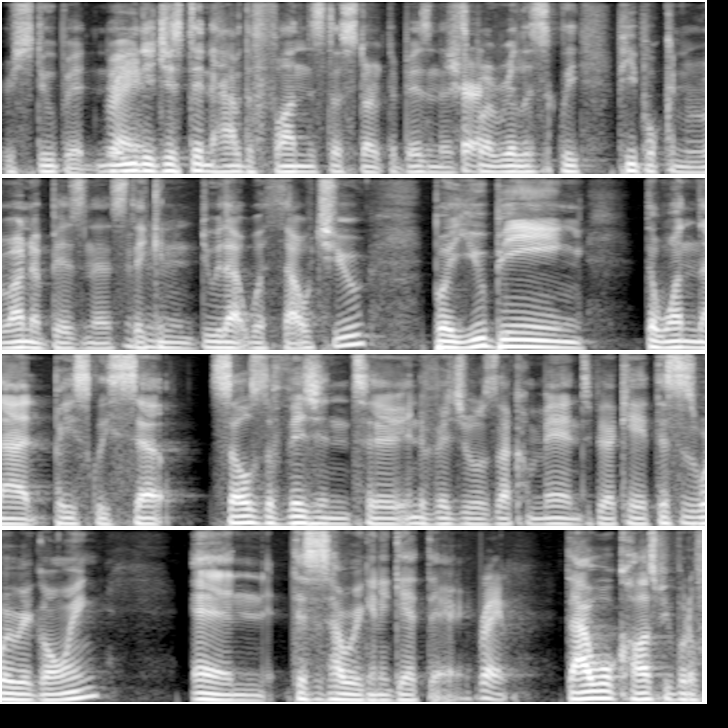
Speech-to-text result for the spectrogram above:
or stupid. Maybe Right. they just didn't have the funds to start the business. Sure. But realistically, people can run a business. They Mm-hmm. can do that without you. But you being the one that basically sell, sells the vision to individuals that come in to be like, hey, this is where we're going and this is how we're gonna get there. right. That will cause people to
